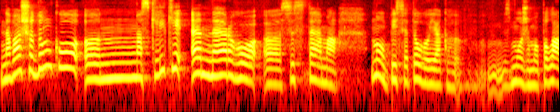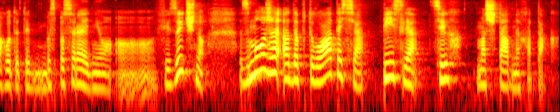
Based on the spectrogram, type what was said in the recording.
На вашу думку, е, наскільки енергосистема, ну після того як е, зможемо полагодити безпосередньо е, фізично, зможе адаптуватися після цих масштабних атак?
